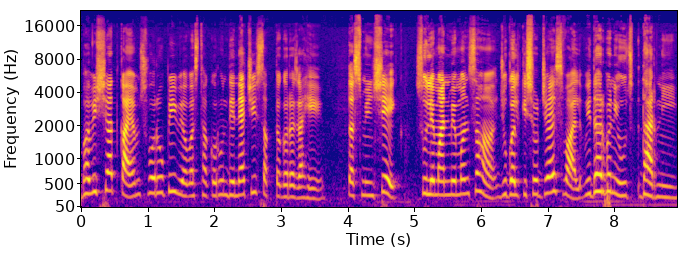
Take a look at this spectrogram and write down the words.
भविष्यात कायमस्वरूपी व्यवस्था करून देण्याची सक्त गरज आहे. तस्मिन शेख सुलेमान मेमनसह जुगल किशोर जयस्वाल विदर्भ न्यूज धारणी.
